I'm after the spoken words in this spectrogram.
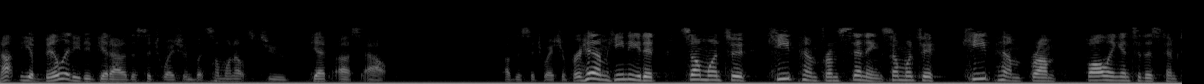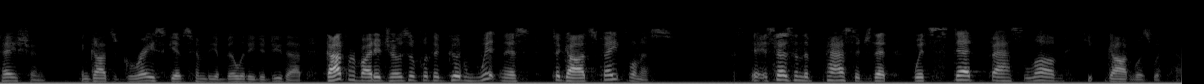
Not the ability to get out of the situation, but someone else to get us out of the situation. For him, he needed someone to keep him from sinning, someone to keep him from falling into this temptation. And God's grace gives him the ability to do that. God provided Joseph with a good witness to God's faithfulness. It says in the passage that with steadfast love, he, God was with him.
